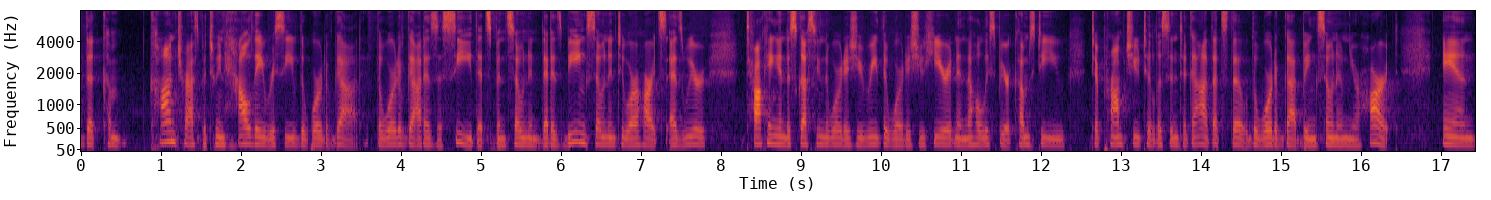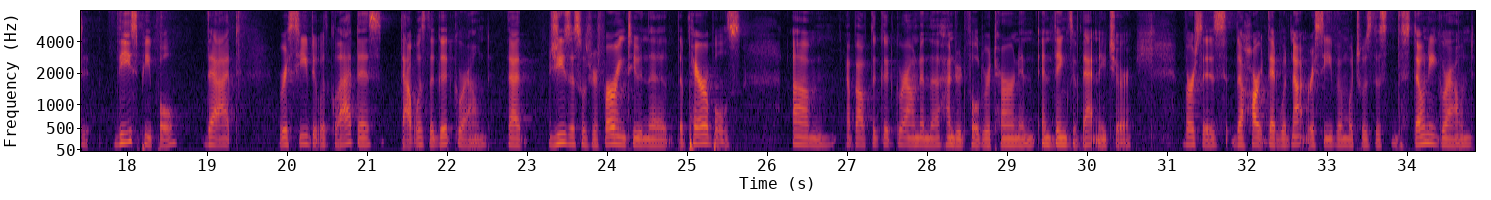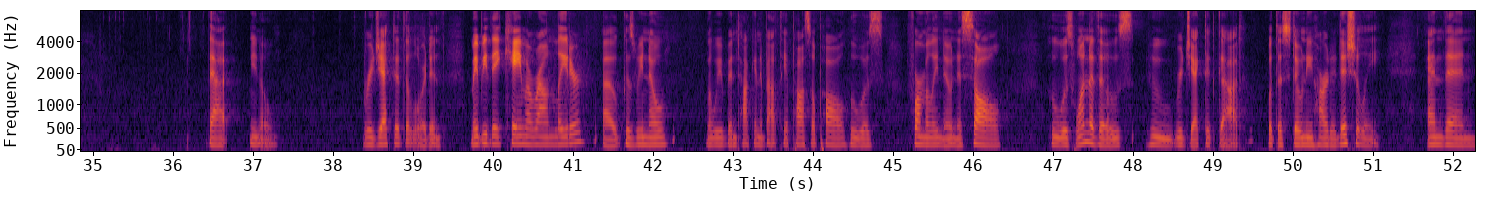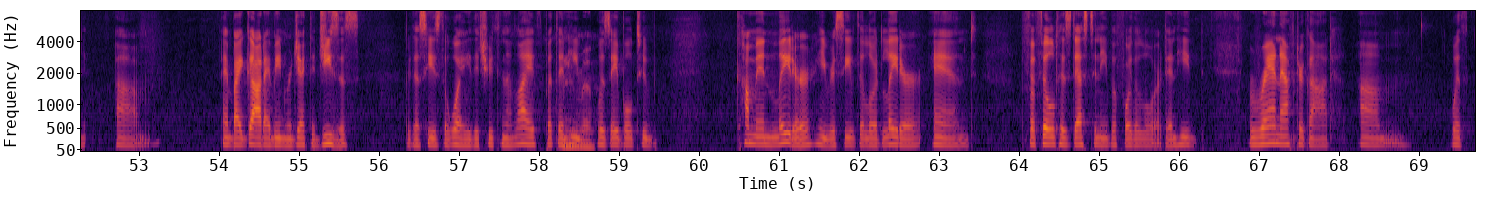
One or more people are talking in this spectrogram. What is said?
the com- contrast between how they receive the word of God. The word of God is a seed that's been sown in, that is being sown into our hearts as we're talking and discussing the word as you read the word as you hear it and the holy spirit comes to you to prompt you to listen to god. That's the the word of god being sown in your heart. And these people that received it with gladness that was the good ground that jesus was referring to in the the parables um, about the good ground and the hundredfold return and, and things of that nature versus the heart that would not receive him which was the, the stony ground that you know rejected the lord. And maybe they came around later because we know that we've been talking about the apostle paul who was formerly known as saul who was one of those who rejected god with a stony heart initially. And then um, and by god i mean rejected jesus because he's the way the truth and the life. But then Amen. he was able to come in later. He received the lord later and fulfilled his destiny before the lord. And he ran after god um, with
